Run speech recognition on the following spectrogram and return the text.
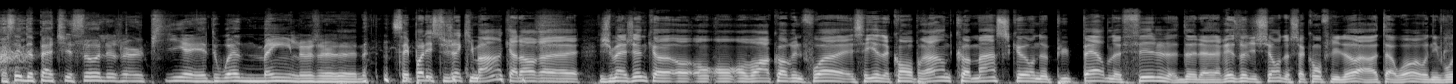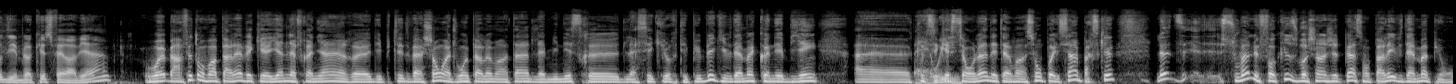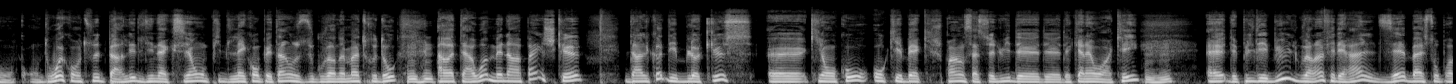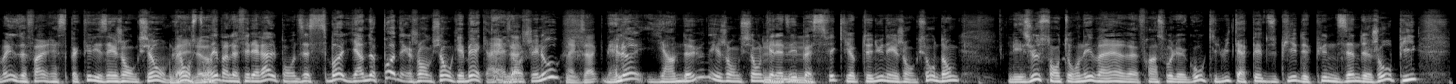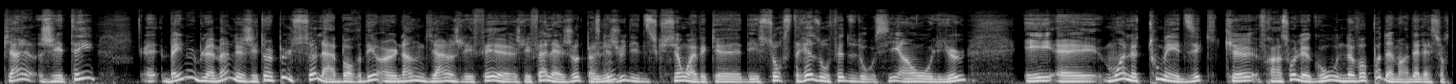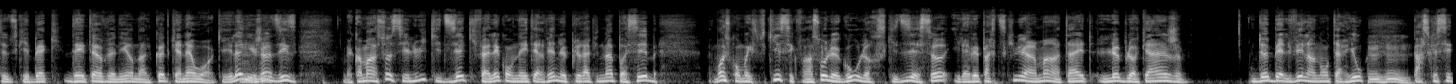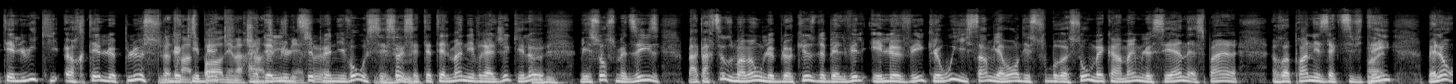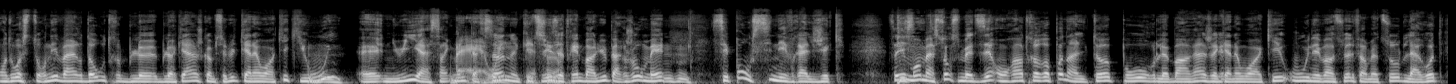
J'essaie de patcher ça, j'ai un pied, un doigt, une main, là. Je... C'est pas les sujets qui manquent. Alors, euh, j'imagine qu'on on, va encore une fois essayer de comprendre comment est-ce qu'on a pu perdre le fil de la résolution de ce conflit-là à Ottawa au niveau des blocus ferroviaires. Oui, ben en fait, on va en parler avec euh, Yann Lafrenière, euh, député de Vachon, adjoint parlementaire de la ministre de la Sécurité publique, évidemment connaît bien euh, toutes ben ces questions-là d'intervention policière, parce que là, souvent le focus va changer de place. On parlait évidemment, puis on, doit continuer de parler de l'inaction puis de l'incompétence du gouvernement Trudeau mhm. à Ottawa, mais n'empêche que dans le cas des blocus qui ont cours au Québec, je pense à celui de, de, de Kanawake, mhm. Euh, depuis le début, le gouvernement fédéral disait ben, c'est aux provinces de faire respecter les injonctions. Mais là, ben on se tournait vers le fédéral puis on disait c'est il n'y en a pas d'injonction au Québec. Hein, chez nous. Exact. Mais là, il y en a une injonction. Le Canadien mm-hmm. Pacifique qui a obtenu une injonction. Donc, les yeux sont tournés vers euh, François Legault qui lui tapait du pied depuis une dizaine de jours. Puis, Pierre, j'ai été euh, bien humblement, j'étais un peu le seul à aborder un angle hier. Je l'ai fait, euh, je l'ai fait à la joute parce que mhm. j'ai eu des discussions avec euh, des sources très au fait du dossier en haut lieu. Et moi, le tout m'indique que François Legault ne va pas demander à la Sûreté du Québec d'intervenir dans le cas de Kanawake. Et là, les mhm. gens disent, mais comment ça, c'est lui qui disait qu'il fallait qu'on intervienne le plus rapidement possible? moi, ce qu'on m'a expliqué, c'est que François Legault, lorsqu'il disait ça, il avait particulièrement en tête le blocage de Belleville en Ontario mhm. parce que c'était lui qui heurtait le plus le, Québec à de multiples niveaux. C'est ça, mhm. c'était tellement névralgique. Et là, mhm. mes sources me disent, ben, à partir du moment où le blocus de Belleville est levé, que oui, il semble y avoir des soubresauts, mais quand même, le CN espère reprendre les activités. Mais ben là, on doit se tourner vers d'autres blocages comme celui de Kanawaki qui, oui, euh, nuit à 5000 ben personnes qui utilisent le train de banlieue par jour, mais c'est pas aussi névralgique. moi, ma source me disait, on rentrera pas dans le tas pour le barrage à Kanawaki ou une éventuelle fermeture de la route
